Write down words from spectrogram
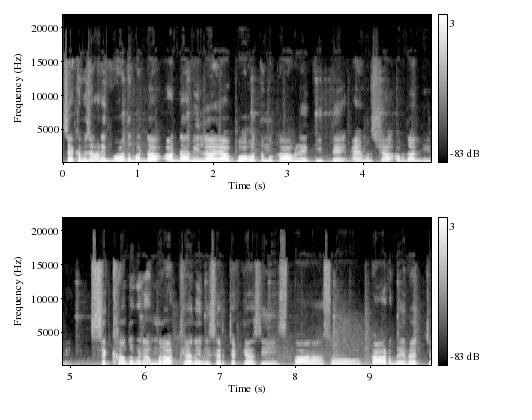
ਸਿੱਖ ਮਿਸਲਾਂ ਨੇ ਬਹੁਤ ਵੱਡਾ ਆਡਾ ਵੀ ਲਾਇਆ, ਬਹੁਤ ਮੁਕਾਬਲੇ ਕੀਤੇ ਅਹਿਮਦ ਸ਼ਾਹ ਅਬਦਾਲੀ ਦੇ। ਸਿੱਖਾਂ ਤੋਂ ਬਿਨਾ ਮਰਾਠਿਆਂ ਨੇ ਵੀ ਸਿਰ ਚੱਕਿਆ ਸੀ। 1761 ਦੇ ਵਿੱਚ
